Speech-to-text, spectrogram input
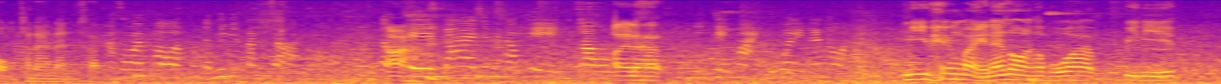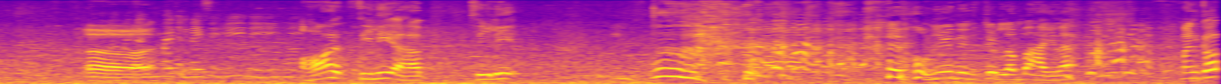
ของคณะนั้นครับอะสปอยพอเดี๋ยวไม่มีตังค์จ่ายแต่อะเพลงได้ใช่ไหมคะเพลงเราอะไรนะครับ มีเพลงใหม่ด้วยแน่นอนมีเพลงใหม่แน่นอนครับ เพราะว่าปีนี้เอ่อไม่ถึงในซีรีส์นี้มีอ๋อซีรีส์อะครับซีรีส์เอ้ยให้ผมยืนหนึ่งจุดลำบากอีกแล้วมันก็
